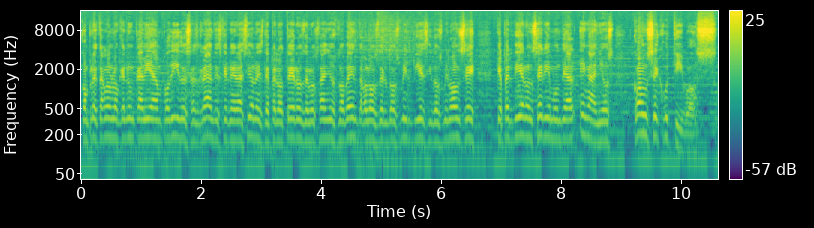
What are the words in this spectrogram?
completaron lo que nunca habían podido esas grandes generaciones de peloteros de los años 90 o los del 2010 y 2011 que perdieron Serie Mundial en años consecutivos.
